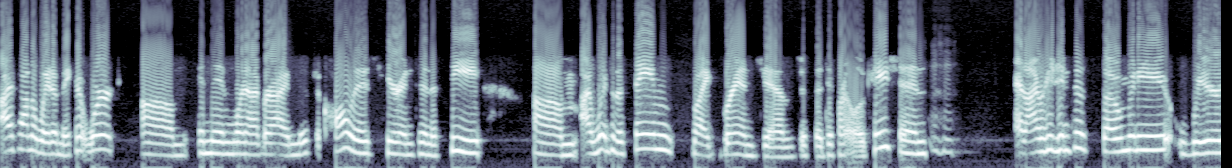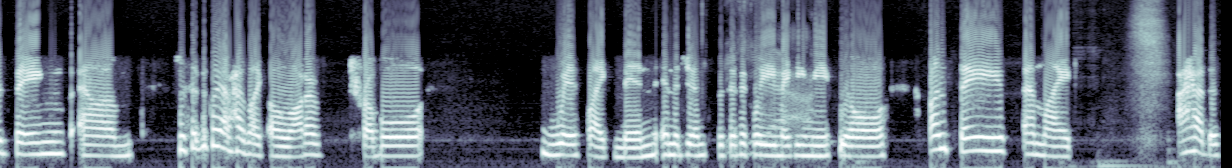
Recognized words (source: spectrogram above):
I found a way to make it work. Um, and then whenever I moved to college here in Tennessee, um, I went to the same like brand gym, just a different location. Mm-hmm. And I ran into so many weird things. Um, specifically, I've had like a lot of trouble with like men in the gym specifically, yeah. making me feel unsafe and like I had this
